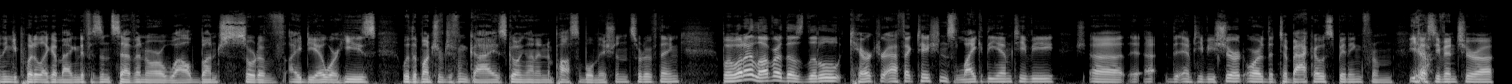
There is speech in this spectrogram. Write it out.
I think you put it like a Magnificent Seven or a Wild Bunch sort of idea where he's with a bunch of different guys going on an impossible mission sort of thing. But what I love are those little character affectations like the MTV uh, uh, the MTV shirt or the tobacco spinning from Yeah. Jesse Ventura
